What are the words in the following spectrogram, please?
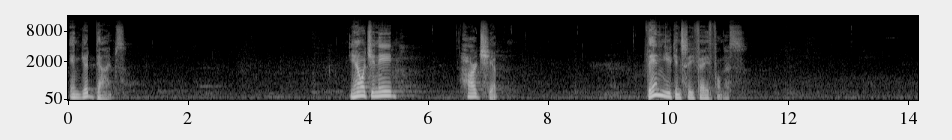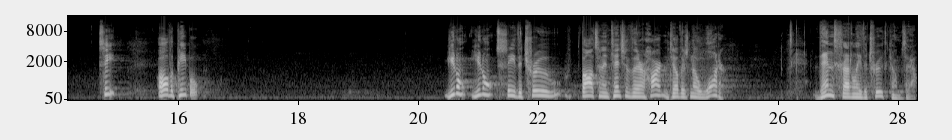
in good times. You know what you need? Hardship. Then you can see faithfulness. See, all the people, you don't, you don't see the true thoughts and intentions of their heart until there's no water. Then suddenly the truth comes out.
